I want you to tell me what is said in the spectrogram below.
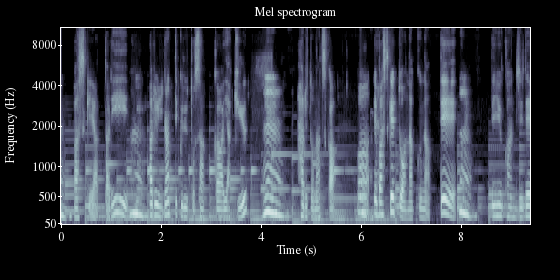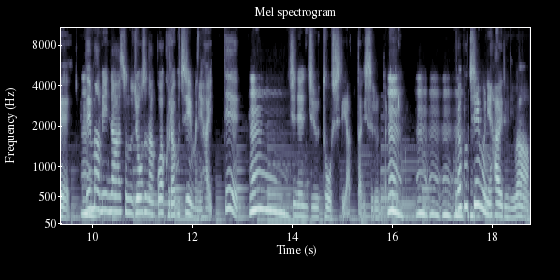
んバスケやったりうん。春になってくるとサッカー野球？うん。春と夏か。は、そうだね。でバスケットはなくなってうんっていう感じで、うん。でまあみんなその上手な子はクラブチームに入ってうん。一年中通してやったりするんだけど、うんクラブチームに入るには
